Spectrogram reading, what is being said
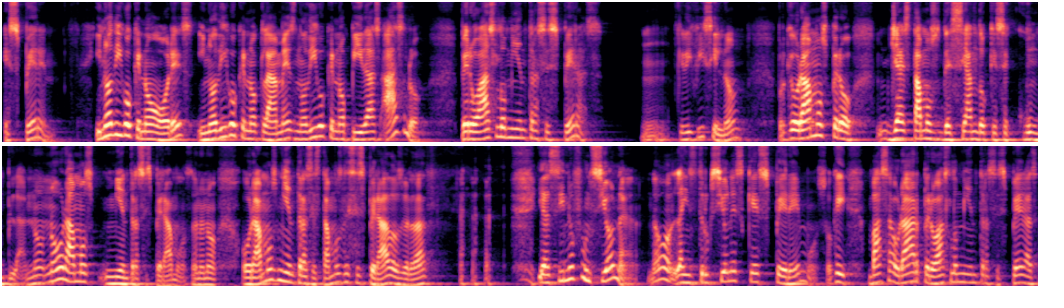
esperen. Y no digo que no ores, y no digo que no clames, no digo que no pidas, hazlo. Pero hazlo mientras esperas. Mm, qué difícil, ¿no? Porque oramos, pero ya estamos deseando que se cumpla. No, no oramos mientras esperamos. No, no, no. Oramos mientras estamos desesperados, ¿verdad? y así no funciona. No, la instrucción es que esperemos. Ok, vas a orar, pero hazlo mientras esperas.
